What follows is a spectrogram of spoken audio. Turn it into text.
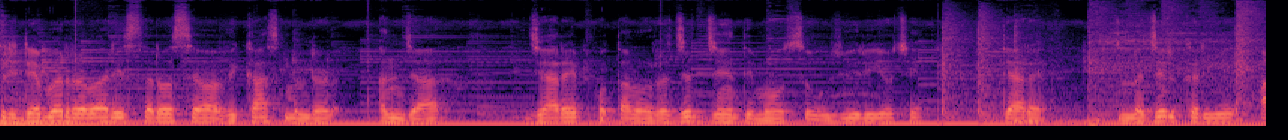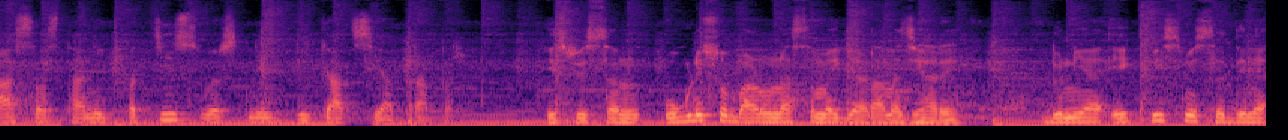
શ્રી ઢેબર રબારી સર્વ સેવા વિકાસ મંડળ અંજાર, જ્યારે પોતાનો રજત જયંતિ મહોત્સવ ઉજવી રહ્યો છે, ત્યારે નજર કરીએ આ સંસ્થાની પચીસ વર્ષની વિકાસ યાત્રા પર. ઈસવીસન ઓગણીસો બાણુંના સમયગાળામાં જ્યારે દુનિયા એકવીસમી સદીને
